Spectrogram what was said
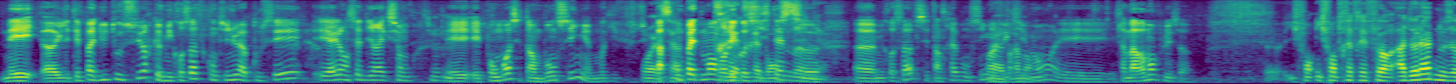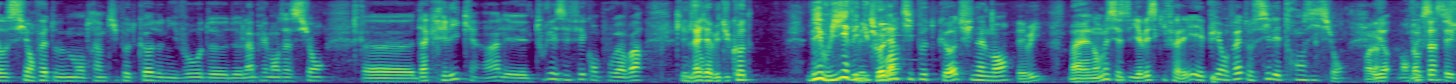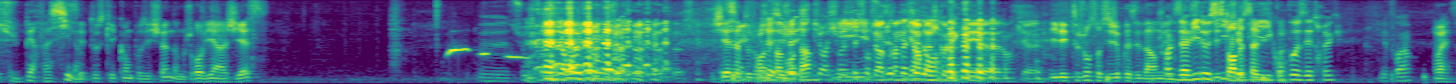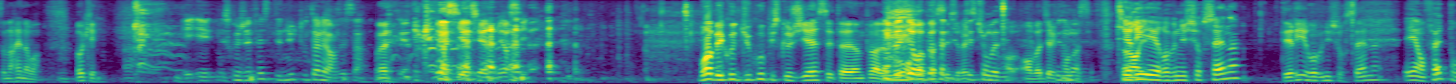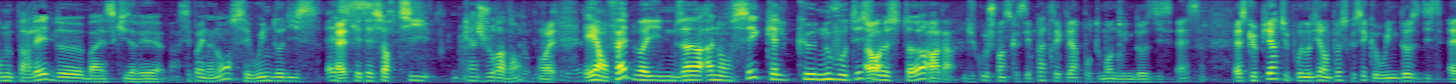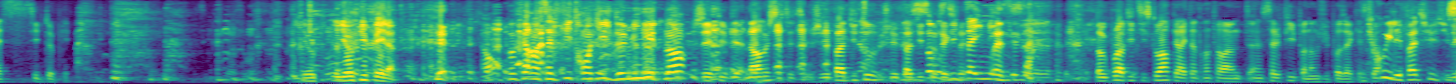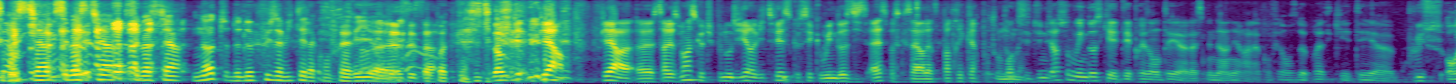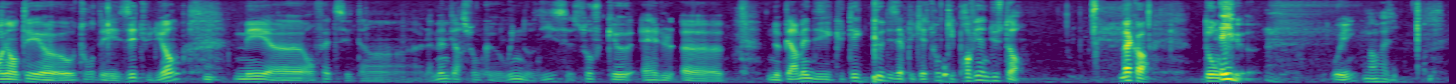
mais euh, il n'était pas du tout sûr que Microsoft continue à pousser et aller dans cette direction. Et, et pour moi, c'est un bon signe. Moi qui suis Ouais, pas complètement dans Très, l'écosystème euh, euh, Microsoft, c'est un très bon signe, Ouais, effectivement, et ça m'a vraiment plu ça. Euh, Ils font, ils font très très fort. Adelade nous a aussi en fait montré un petit peu de code au niveau de, de l'implémentation euh, d'acrylique, hein, les- tous les effets qu'on pouvait avoir. qui Là, il y avait du code. Mais oui, il y avait Mais du code, vois. un petit peu de code finalement. Et oui, Bah non, mais il y avait ce qu'il fallait. Et puis en fait aussi les transitions. voilà. Et en Donc fait, ça, c'est c'est super facile. C'est tout ce qui est composition. Donc je reviens à JS. Euh, sur- a toujours un retard. Il est le en sujet train de précédent. garbage collecté. euh, donc, euh, Il est toujours sur le sujet précédent. Je crois que c'est- David aussi fait de sa vie. quoi. compose des trucs, des fois. Ouais, ça n'a rien à voir. Ok. Et, et ce que j'ai fait, c'était nul tout à l'heure, c'est ça Ouais. Merci Étienne, merci. Bon, bah écoute, du coup, puisque JS était un peu à la Vas-y, on va passer direct- question, vas-y. On va directement passer. Thierry Alors, est revenu sur scène. Terry est revenu sur scène. Et en fait, pour nous parler de bah, ce qu'ils avaient, bah, c'est pas une annonce, c'est Windows 10 S, S. qui était sorti 15 jours avant. Ouais. Et en fait, bah, il nous a annoncé quelques nouveautés sur le store. Alors, attends, du coup, je pense que c'est pas très clair pour tout le monde Windows 10 S. Est-ce que Pierre, tu pourrais nous dire un peu ce que c'est que Windows 10 S, s'il te plaît? Il est, oc- il est occupé là. Alors, on peut faire un selfie tranquille deux minutes, non? J'ai fait bien. Non, mais je, l'ai pas du tout. Je l'ai pas du tout sens fait du exprès. timing, Ouais, c'est ça. c'est- Donc pour la petite histoire, Pierre est en train de faire un, un selfie pendant que je lui pose la Du question. coup, il est pas dessus. super. Sébastien, Sébastien, Sébastien, note de ne plus inviter la confrérie euh, Ouais, c'est ça. au podcast. Donc Pi- Pierre, Pierre, euh, sérieusement, est-ce que tu peux nous dire vite fait ce que c'est que Windows 10 S? Parce que ça a l'air d'être pas très clair pour tout le Donc monde. c'est une version de Windows qui a été présentée euh, la semaine dernière à la conférence de presse, qui était euh, plus orientée euh, autour des étudiants, Mm. mais euh, en fait c'est la même version que Windows 10, sauf qu'elle euh, ne permet d'exécuter que des applications qui proviennent du store. D'accord. Donc Et- euh, oui. Non, vas-y.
